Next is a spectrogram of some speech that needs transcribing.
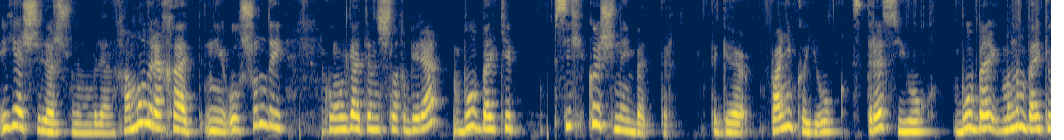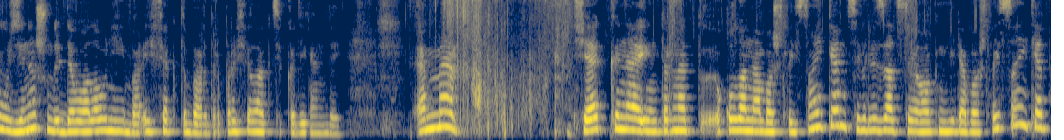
яшиләр шуның белән. Һәм ул рәхәт ни ул шундый күңелгә тынычлык бирә. Бу бәлки психика өчен әйбәттер. Теге паника юк стресс юк. Бу моның бәлки үзенең шундый дәвалау ни бар эффекты бардыр профилактика дигәндәй. Әмма шәк кенә интернет куллана башлыйсың икән цивилизацияга килә башлыйсың икән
